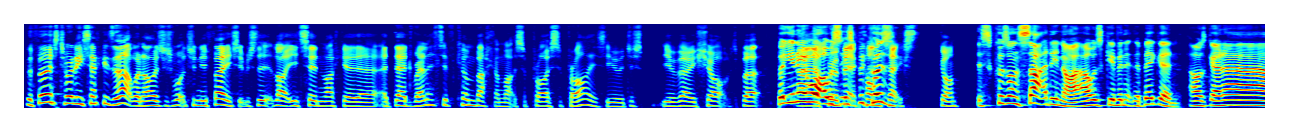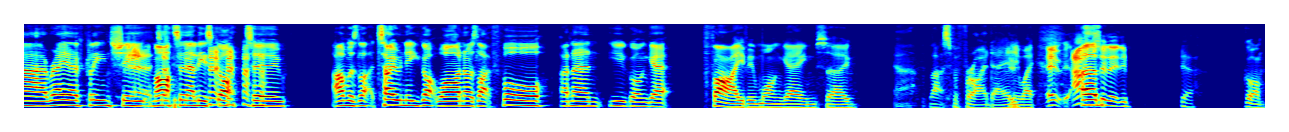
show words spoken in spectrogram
the first 20 seconds of that, when I was just watching your face, it was like you'd seen like a, a dead relative come back and like surprise, surprise. You were just you were very shocked. But But you know uh, what? I was- it's because- context. Go on. It's because on Saturday night I was giving it the big one. I was going, ah, Raya clean sheet. Yeah, Martinelli's got two. I was like Toney got one. I was like four, and then you go and get five in one game. So yeah, that's for Friday anyway. It, it absolutely. Um. Go on.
